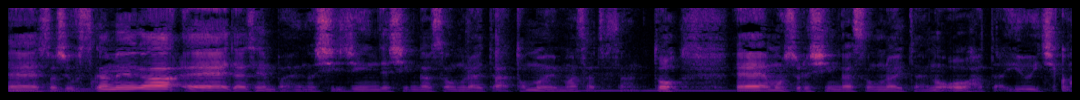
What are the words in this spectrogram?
えーそして2日目が、えー大先輩の詩人でシンガーソングライター友江正人さんと、えーもう一人シンガーソングライターの大畑雄一君、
